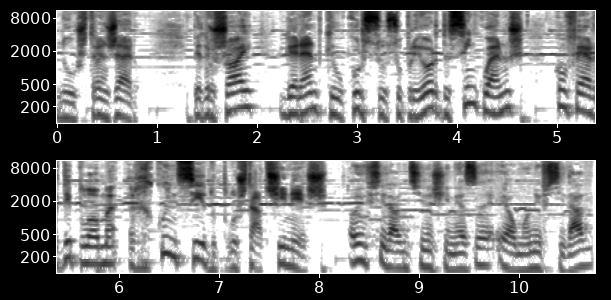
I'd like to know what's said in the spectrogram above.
no estrangeiro. Pedro Choi garante que o curso superior de 5 anos confere diploma reconhecido pelo Estado chinês. A Universidade de Medicina Chinesa é uma universidade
